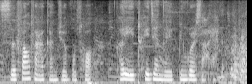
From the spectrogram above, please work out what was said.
此方法感觉不错，可以推荐给冰棍嫂呀。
